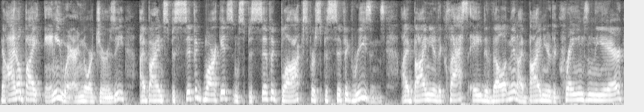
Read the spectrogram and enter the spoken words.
Now, I don't buy anywhere in North Jersey. I buy in specific markets and specific blocks for specific reasons. I buy near the Class A development. I buy near the cranes in the air.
